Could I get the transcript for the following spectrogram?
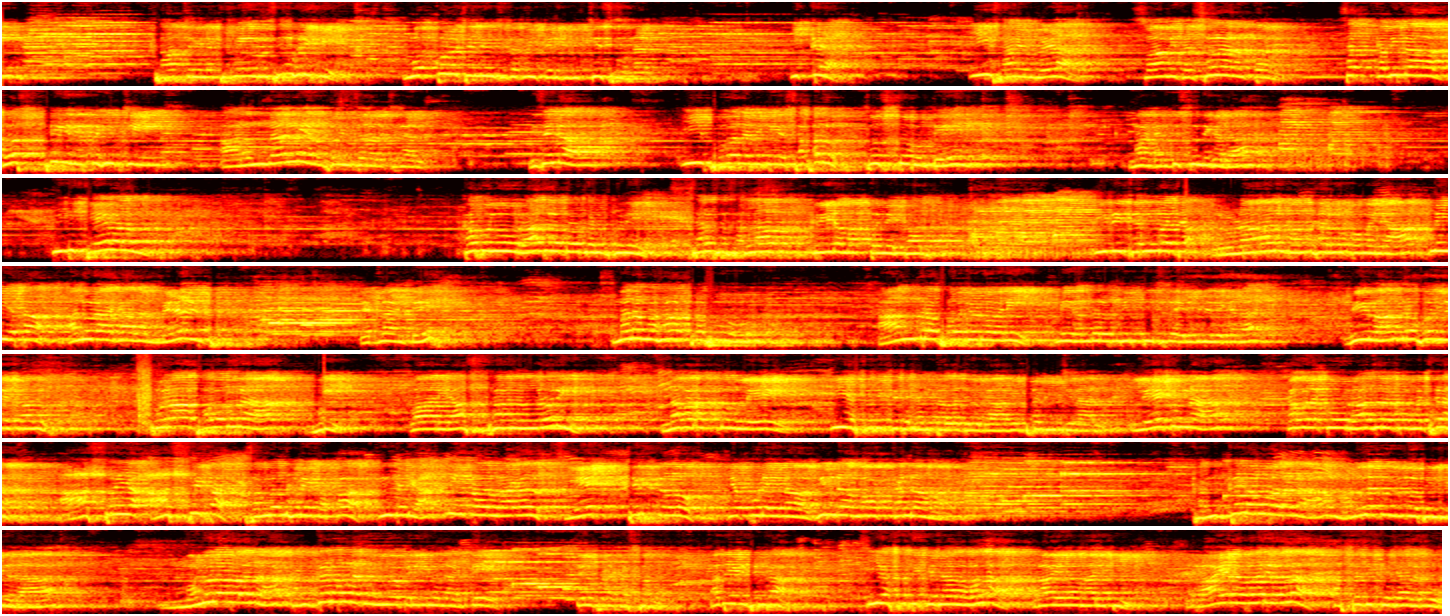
రాత్రి లక్ష్మీ నృసింహుడికి మొక్కులు చెల్లించుటకు ఇక్కడికి విచ్చేసి ఉన్నారు ఇక్కడ ఈ సాయం వేళ స్వామి దర్శనానంతరం సత్కవిత గోష్ఠిని నిర్వహించి ఆనందాన్ని అనుభవించదలిచినారు నిజంగా ఈ భువన విజయ సభను చూస్తూ ఉంటే మాకు అనిపిస్తుంది కదా? ఇది కేవలం కవులు రాజులతో జరుపుకునే సరస సల్లాప క్రీడ మాత్రమే కాదు. ఇది జన్మజ రుణానుబంధ రూపమైన ఆత్మీయత అనురాగాల మేళవింపు. ఎట్లా అంటే మన మహాప్రభువు భోజులే కాదు పురాభవమున వారి ఆస్థానంలోని నవరత్నములే ఈ అసధికృత కవితల్లదులుగా విభవించినారు లేకున్నా కవులకు రాజులకు మధ్యన ఆశ్రయ ఆశ్రిత సంబంధమే తప్ప ఇంతటి ఆత్మీయతాలు రాగాలు అదేవిధంగా ఈ అష్టదిగ్గజాల వల్ల రాయల వారికి రాయల వారి వల్ల అష్టదిగ్గజాలకు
